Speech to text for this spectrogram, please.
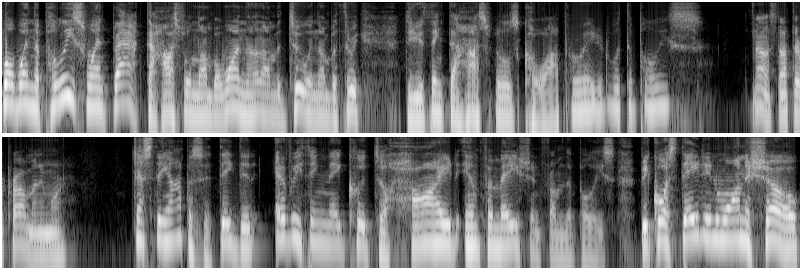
Well, when the police went back to hospital number one, number two, and number three, do you think the hospitals cooperated with the police? No, it's not their problem anymore. Just the opposite. They did everything they could to hide information from the police because they didn't want to show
